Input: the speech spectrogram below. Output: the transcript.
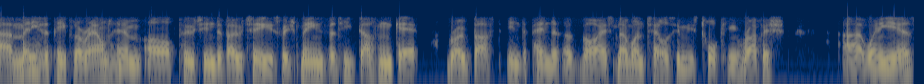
uh, many of the people around him are Putin devotees, which means that he doesn't get robust, independent advice. No one tells him he's talking rubbish uh, when he is.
